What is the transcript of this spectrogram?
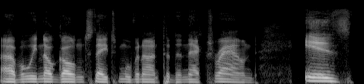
uh, but we know Golden State's moving on to the next round. Is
